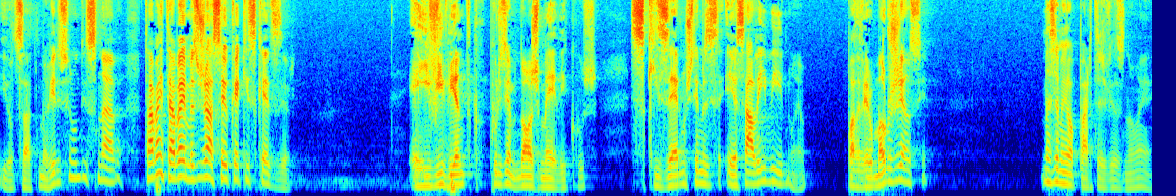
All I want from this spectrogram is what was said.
E eu desato-me a rir, isso não disse nada. Está bem, está bem, mas eu já sei o que é que isso quer dizer. É evidente que, por exemplo, nós médicos, se quisermos, temos esse alibi, não é? Pode haver uma urgência. Mas a maior parte das vezes não é.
